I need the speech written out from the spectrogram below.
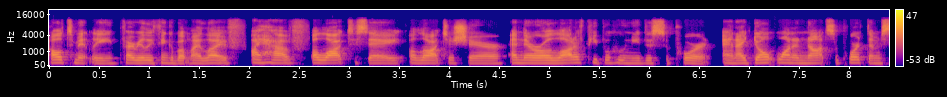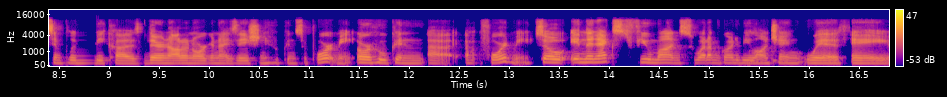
ultimately, if I really think about my life, I have a lot to say, a lot to share. And there are a lot of people who need this support. And I don't want to not support them simply because they're not an organization who can support me or who can uh, afford me. So, in the next few months, what I'm going to be launching with a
